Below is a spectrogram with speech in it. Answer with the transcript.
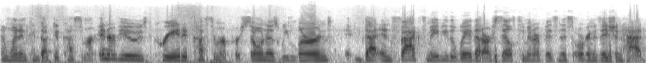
and went and conducted customer interviews, created customer personas. We learned that, in fact, maybe the way that our sales team and our business organization had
